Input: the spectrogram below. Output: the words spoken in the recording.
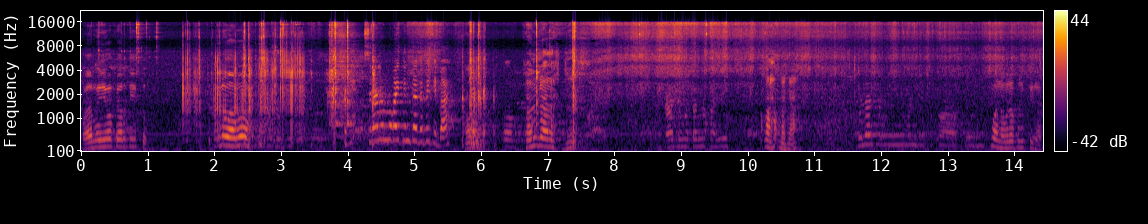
Wala mo mo pera dito. Ba't kinuha mo? Sinama mo kay Kim kagabi, di ba? Oh, Oh. sabi na alas 10. Kalimutan na kayo. Nakahak ba siya? Wala siyang iniwan dito kahapon. Ano, wala pa sa tingin.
